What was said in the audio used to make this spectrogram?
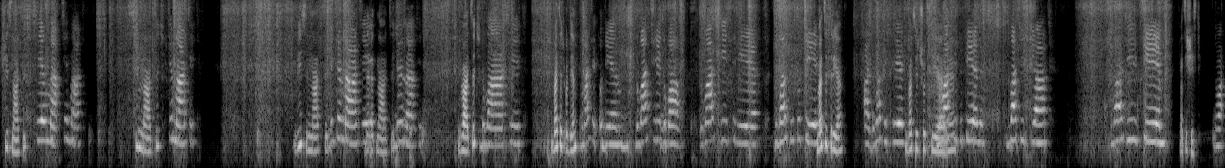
16, сімнадцять, сімнадцять, сімнадцять, 18, вісімнадцять, 19, дев'ятнадцять, 20, двадцять, 21, двадцять один, двадцять два, двадцять три, двадцять чотири, 23, а, двадцять три, 24, 24, 25, 27, 26. два,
